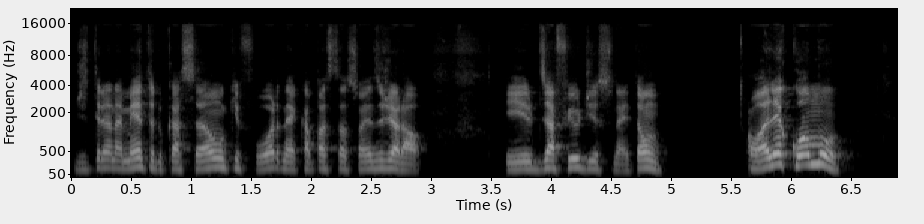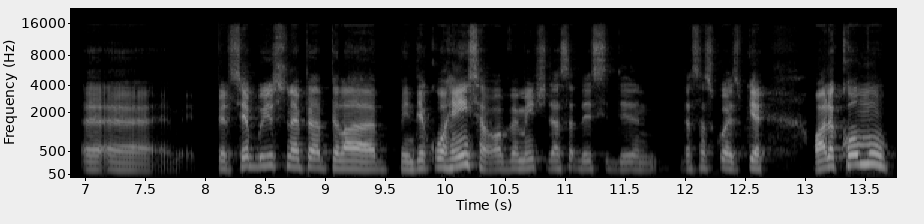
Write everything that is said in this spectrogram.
de treinamento, educação, o que for, né, capacitações em geral. E o desafio disso, né? Então, olha como é, é, percebo isso, né, pela, pela em decorrência, obviamente, dessa, desse, de, dessas coisas, porque olha como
